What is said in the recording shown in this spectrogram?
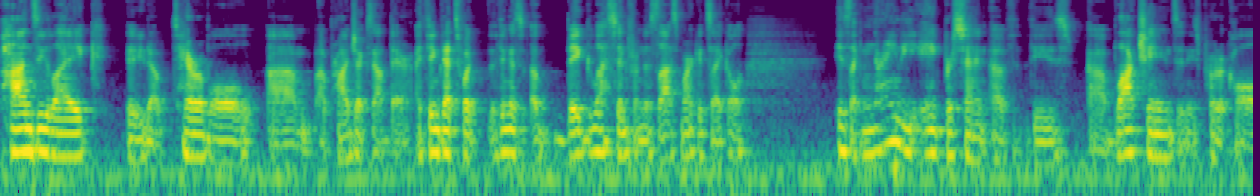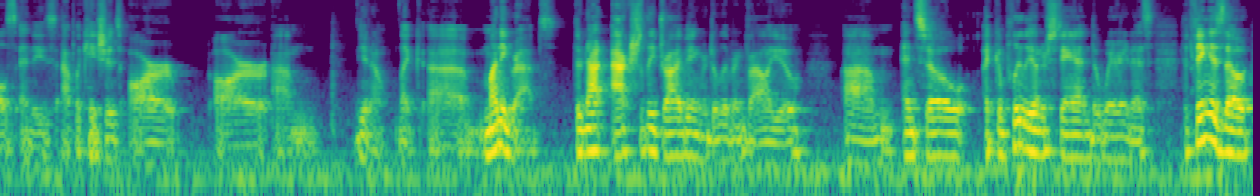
Ponzi like you know terrible um, uh, projects out there. I think that's what I think that's a big lesson from this last market cycle is like 98% of these uh, blockchains and these protocols and these applications are are um, you know like uh, money grabs. They're not actually driving or delivering value. Um, and so I completely understand the wariness. The thing is, though,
